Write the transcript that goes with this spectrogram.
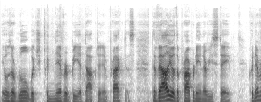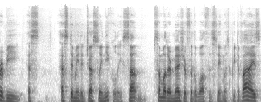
it was a rule which could never be adopted in practice. The value of the property in every state could never be estimated justly and equally. Some, some other measure for the wealth of the state must be devised,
